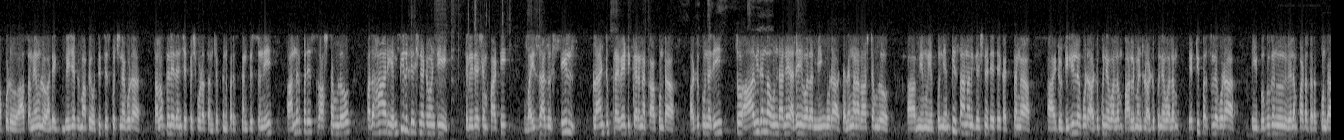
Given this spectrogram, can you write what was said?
అప్పుడు ఆ సమయంలో అంటే బీజేపీ మాపై ఒత్తిడి తీసుకొచ్చినా కూడా తలొగ్గలేదని చెప్పేసి కూడా తను చెప్పిన పరిస్థితి కనిపిస్తుంది. ఆంధ్రప్రదేశ్ రాష్ట్రంలో పదహారు ఎంపీలు గెలిచినటువంటి Telugu Desam party Vizag steel plant ప్రైవేటీకరణ కాకుండా అడ్డుకున్నది. సో ఆ విధంగా ఉండాలి. అదే ఇవాళ మేము కూడా తెలంగాణ రాష్ట్రంలో మేము కొన్ని ఎంపీ స్థానాలు గెలిచినట్టయితే ఖచ్చితంగా ఇటు ఢిల్లీలో కూడా అడ్డుకునే వాళ్ళం పార్లమెంట్లో అడ్డుకునే వాళ్ళం. ఎట్టి పరిస్థితుల్లో కూడా ఈ బొగ్గు గనులను వేలంపాట జరగకుండా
